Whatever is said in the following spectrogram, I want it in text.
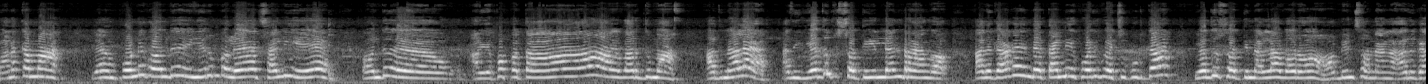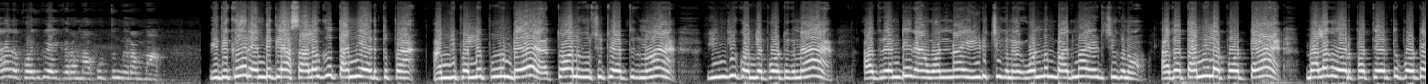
வணக்கம்மா. என் பொண்ணுக்கு வந்து இரும்பல் சளி வந்து எப்போ பார்த்தா வருதுமா அதனால அது எதிர்ப்பு சொத்து இல்லைன்றாங்க. அதுக்காக இந்த தண்ணியை கொதிக்க வச்சு கொடுத்தா எதிர்ப்பு சொத்து நல்லா வரும் அப்படின்னு சொன்னாங்க. அதுக்காக இதை கொதிக்க வைக்கிறம்மா கொடுத்துங்கிறம்மா. இதுக்கு ரெண்டு கிளாஸ் அளவுக்கு தண்ணி எடுத்துப்பேன். அஞ்சு பல்லு பூண்டு தோல் உரிச்சிட்டு எடுத்துக்கணும். இஞ்சி கொஞ்சம் போட்டுக்கணும். அது ரெண்டு நான் ஒன்றா இடிச்சுக்கணும் ஒன்றும் பதமாக இடிச்சுக்கணும். அதை தண்ணியில் போட்டேன். மிளகு ஒரு பத்து எடுத்து போட்டு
